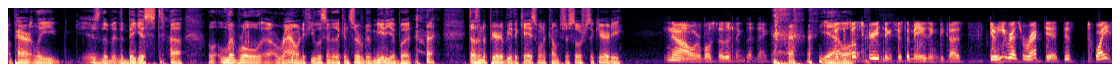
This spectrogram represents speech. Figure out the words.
apparently is the the biggest uh, liberal around if you listen to the conservative media, but doesn't appear to be the case when it comes to Social Security. No, or most other things, I think. yeah, but well, the Social Security thing is just amazing because you know he resurrected this twice,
